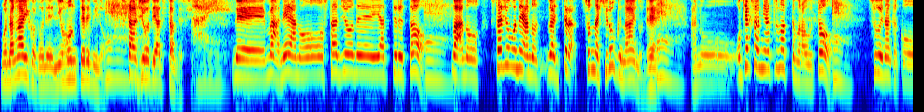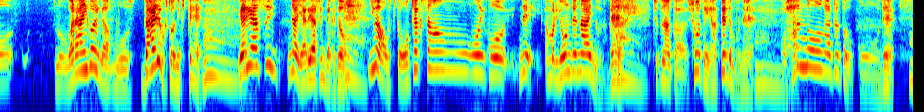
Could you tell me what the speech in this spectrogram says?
もう長いことね、日本テレビのええスタジオでやってたんですよ。はい。でまあねあのスタジオでやってると、ええまああのスタジオもねあの、まあ、言ったらそんな広くないので、ええあのお客さんに集まってもらうと、ええすごいなんかこうあの笑い声がもうダイレクトに来て、うん。やりやすいのはやりやすいんだけど、ええ。今はちょっとお客さんをこうねあんまり呼んでないので、はい。ちょっとなんか『笑点』やっててもね、うん。こう反応がちょっとこうね、うい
